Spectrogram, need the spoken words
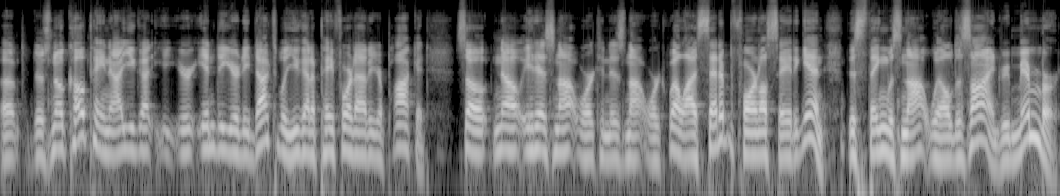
Uh, there's no copay now. You got you're into your deductible. You got to pay for it out of your pocket. So no it has not worked and has not worked well. I said it before and i'll say it again. This thing was not well designed. Remember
